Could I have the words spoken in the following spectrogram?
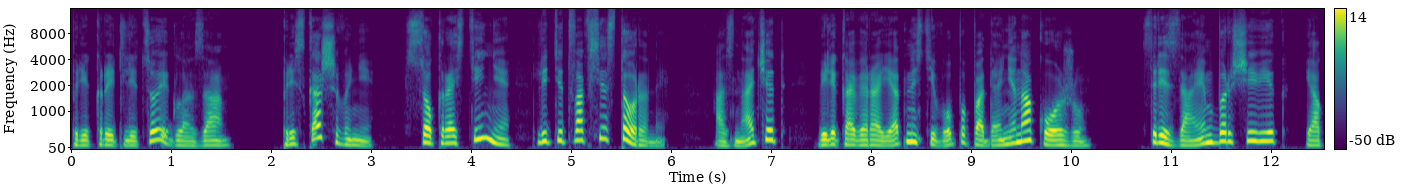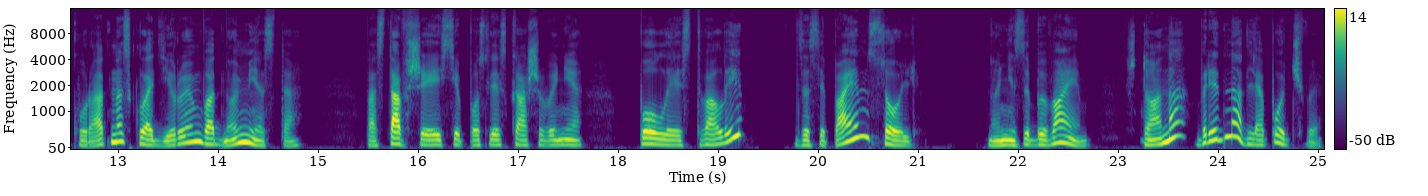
прикрыть лицо и глаза. При скашивании сок растения летит во все стороны, а значит, велика вероятность его попадания на кожу. Срезаем борщевик и аккуратно складируем в одно место. В оставшиеся после скашивания полые стволы засыпаем соль. Но не забываем, что она вредна для почвы,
